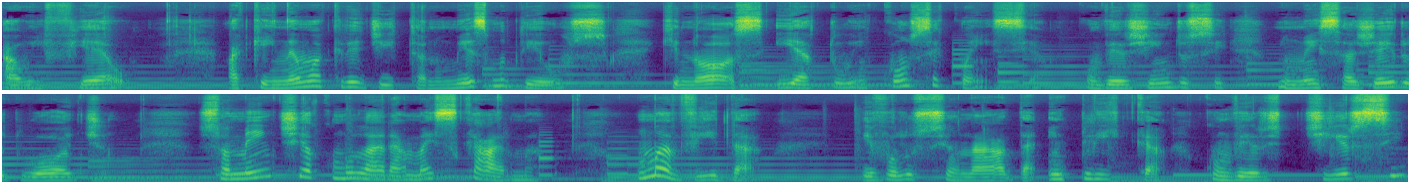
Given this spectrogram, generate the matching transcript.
ao infiel, a quem não acredita no mesmo Deus que nós e atua em consequência, convergindo-se no mensageiro do ódio, somente acumulará mais karma. Uma vida evolucionada implica convertir-se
